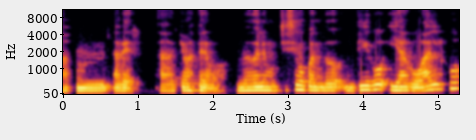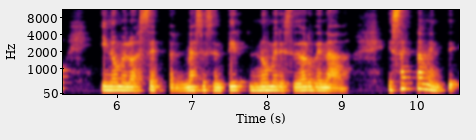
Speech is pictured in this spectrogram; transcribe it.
a ver, ah, ¿qué más tenemos? Me duele muchísimo cuando digo y hago algo y no me lo aceptan, me hace sentir no merecedor de nada. Exactamente,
